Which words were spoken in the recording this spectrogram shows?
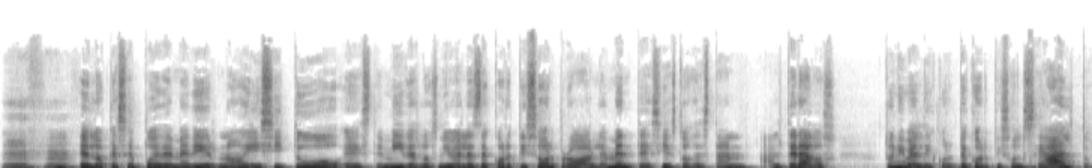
Es lo que se puede medir, ¿no? Y si tú este, mides los niveles de cortisol, probablemente si estos están alterados, tu nivel de cortisol sea alto,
